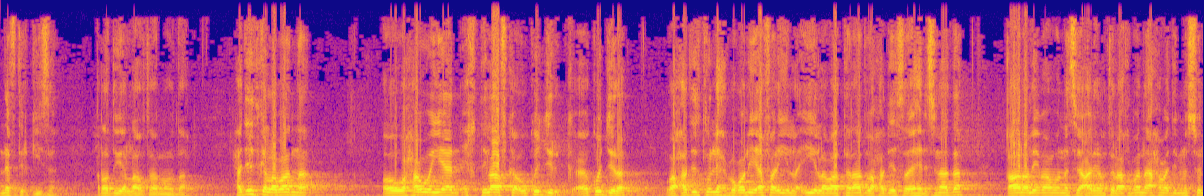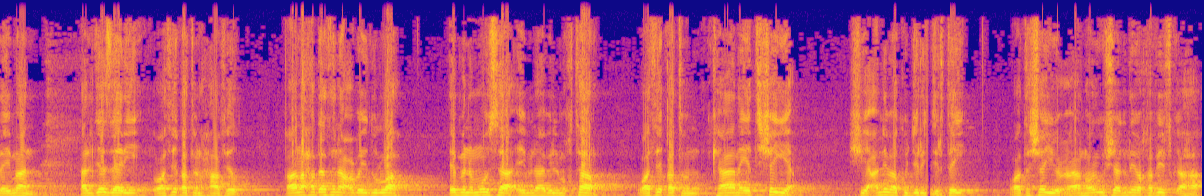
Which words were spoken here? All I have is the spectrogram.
naftirkiisa radia allahu taala arda xadiidka labaadna oo waxaa weeyaan ikhtilaafka uu ku jira waa xadiid kun lix boqol iyo afar iyo labaatanaad waa xadiid saxiix isnaad. Qaala alimaam nasai alي mat akhbarna axmed ibn sulaymaan aljazari wa iqatun xaafid. Qaala xadaثna cubaydullah ibn muusa ibn abi lmukhtaar wa iqatun kaana yatashayac shiicnima ku jiri jirtay. Waa tashayuc aan horey u sheegnay oo khafiifka ahaa.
